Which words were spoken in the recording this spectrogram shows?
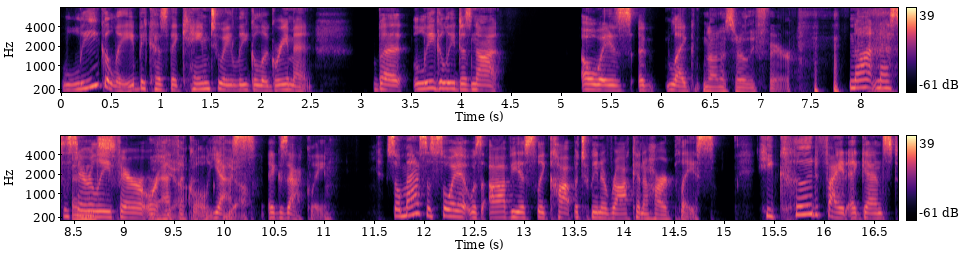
legally because they came to a legal agreement, but legally does not always uh, like Not necessarily fair. not necessarily fair or yeah, ethical. Yes, exactly. So Massasoit was obviously caught between a rock and a hard place. He could fight against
